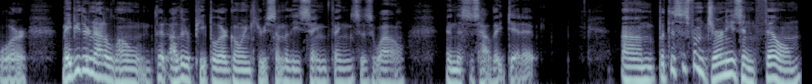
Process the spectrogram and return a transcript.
or maybe they're not alone that other people are going through some of these same things as well and this is how they did it. Um, but this is from journeys in film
